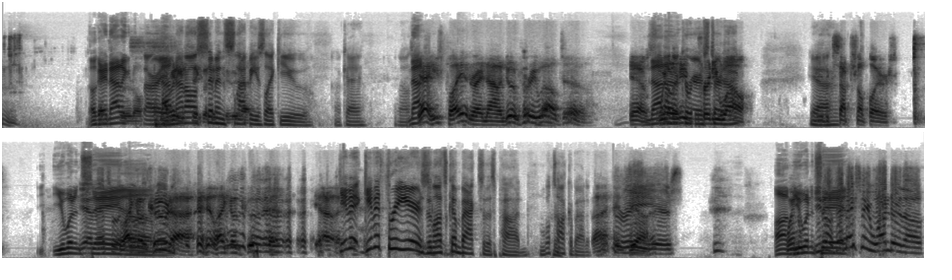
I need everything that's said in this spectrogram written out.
Hmm. Okay, That's not a, brutal. Sorry, Not not all Simmons Okudah. slappies like you. Okay. You know, Not- Yeah, he's playing right now and doing pretty well too. yeah, Not we other careers pretty turn well. Need yeah. exceptional players. You wouldn't Yeah, say that's Like what- uh, Okudah, like Okudah. Yeah. Give it give it three years and let's come back to this pod. We'll talk about it. then. Three Yeah. years. um, When- you wouldn't You know, say that makes me wonder though.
